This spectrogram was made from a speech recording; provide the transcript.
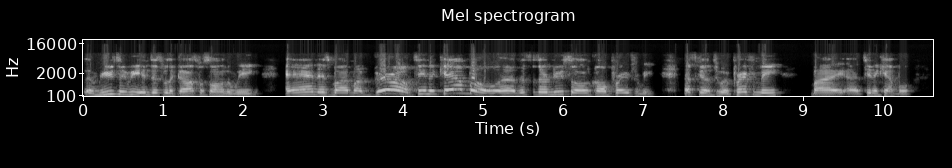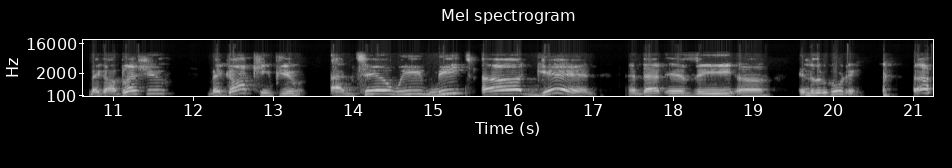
usually we end this with a gospel song of the week and it's by my girl Tina Campbell. Uh, this is her new song called "Pray for Me." Let's get into it. "Pray for Me" by uh, Tina Campbell. May God bless you. May God keep you until we meet again. And that is the uh, end of the recording. All right.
